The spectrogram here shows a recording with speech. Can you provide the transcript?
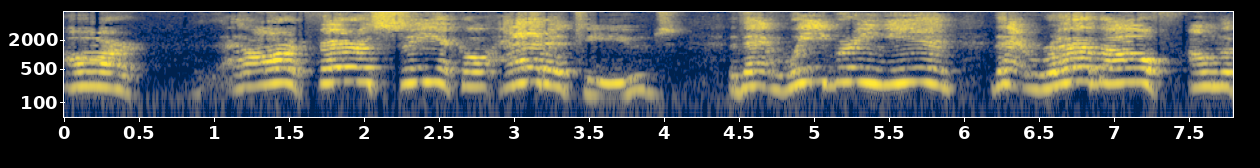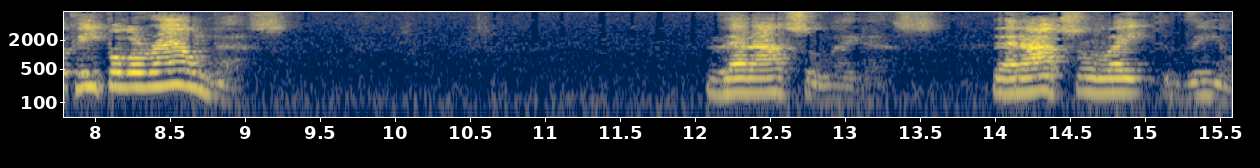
are, are Pharisaical attitudes that we bring in that rub off on the people around us, that isolate us, that isolate them.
